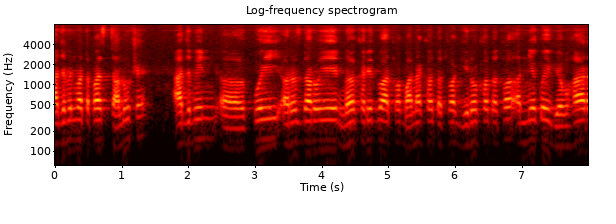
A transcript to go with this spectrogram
આ જમીનમાં તપાસ ચાલુ છે. આ જમીન કોઈ અરજદારોએ ન ખરીદવા અથવા બાનાખત અથવા ગીરોખત અથવા અન્ય કોઈ વ્યવહાર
